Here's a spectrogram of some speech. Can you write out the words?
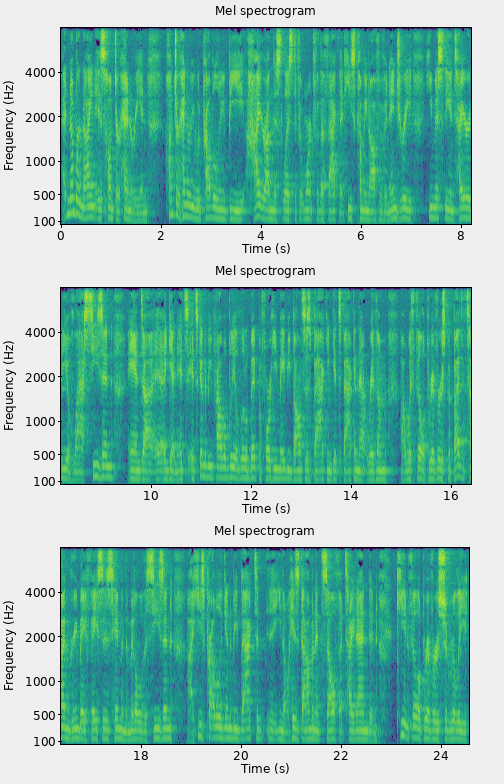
At number nine is Hunter Henry, and Hunter Henry would probably be higher on this list if it weren't for the fact that he's coming off of an injury. He missed the entirety of last season, and uh, again, it's it's going to be probably a little bit before he maybe bounces back and gets back in that rhythm uh, with Philip Rivers. But by the time Green Bay faces him in the middle of the season, uh, he's probably going to be back to you know his dominant self at tight end, and he and Philip Rivers should really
